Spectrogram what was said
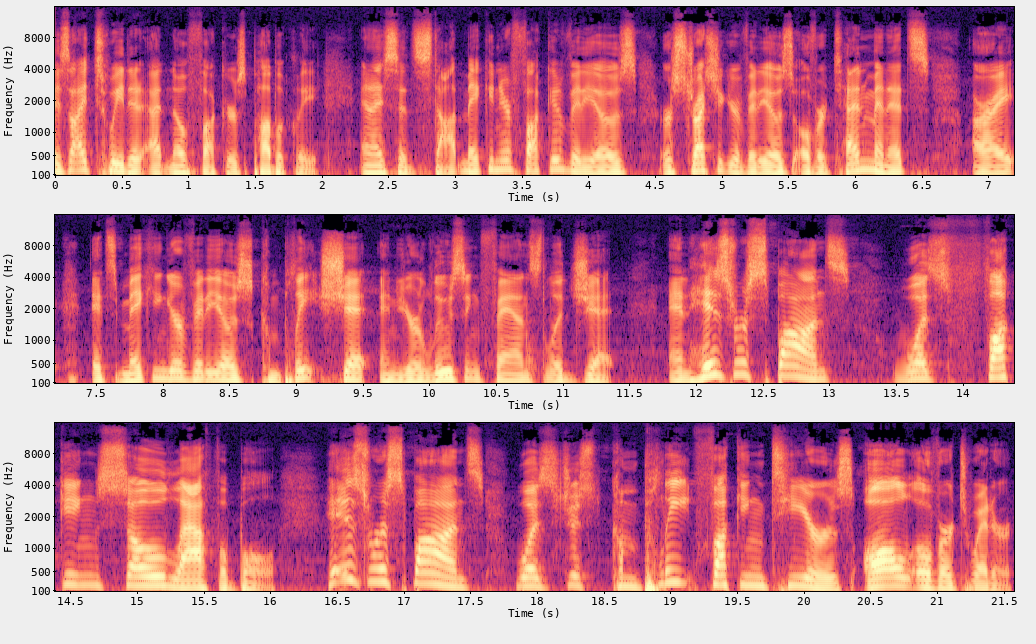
is I tweeted at no fuckers publicly and I said, stop making your fucking videos or stretching your videos over 10 minutes. All right. It's making your videos complete shit and you're losing fans legit. And his response was fucking so laughable. His response was just complete fucking tears all over Twitter.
